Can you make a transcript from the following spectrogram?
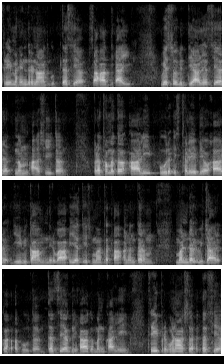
श्री महेंद्रनाथ गुप्त सहाध्यायी। विश्वविद्यालय रत्नम आसीत। प्रथमत आलीपुरस्थले व्यवहार जीविका निर्वाहयति स्म तथा अनन्तरं मंडल विचारक अभूत। तस्य गृहागमन काले श्री प्रभुना सह तस्य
